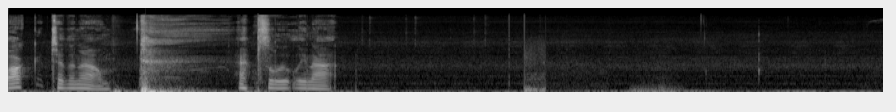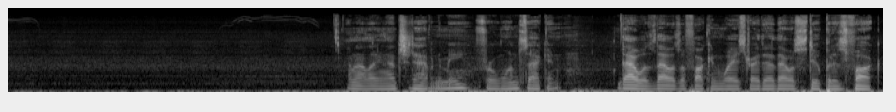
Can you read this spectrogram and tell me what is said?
Fuck to the no. Absolutely not. I'm not letting that shit happen to me for one second. That was that was a fucking waste right there. That was stupid as fuck.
